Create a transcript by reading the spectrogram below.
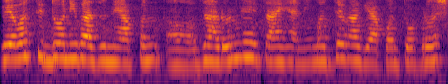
व्यवस्थित दोन्ही बाजूने आपण झाडून घ्यायचा आहे आणि मध्यभागी आपण तो ब्रश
